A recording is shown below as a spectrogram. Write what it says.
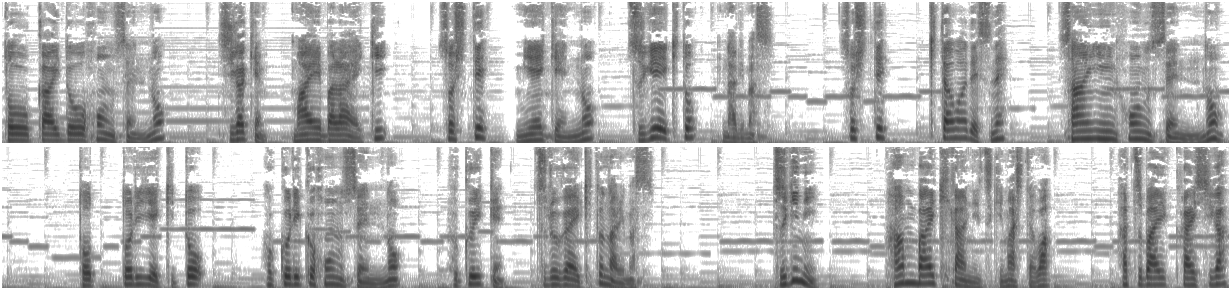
東海道本線の滋賀県前原駅、そして三重県の柘植駅となります。そして北はですね、山陰本線の鳥取駅と北陸本線の福井県敦賀駅となります。次に販売期間につきましては、発売開始が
